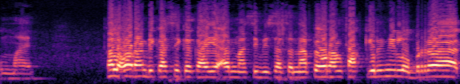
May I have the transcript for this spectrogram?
umat. Kalau orang dikasih kekayaan masih bisa senapi orang fakir ini loh berat.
